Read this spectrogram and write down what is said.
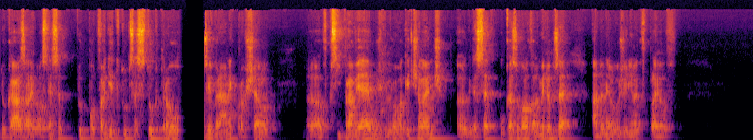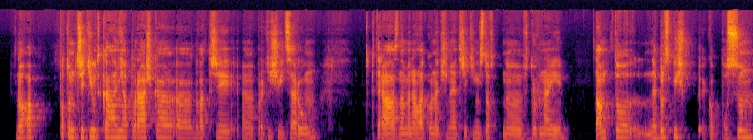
dokázali vlastně se tu potvrdit tu cestu, kterou Ondřej Bránek prošel eh, v přípravě už v Eurohockey Challenge, eh, kde se ukazoval velmi dobře a Daniel Boženílek v playoff. No a Potom třetí utkání a porážka 2-3 eh, eh, proti Švýcarům, která znamenala konečné třetí místo v, eh, v turnaji. tam to nebyl spíš jako posun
